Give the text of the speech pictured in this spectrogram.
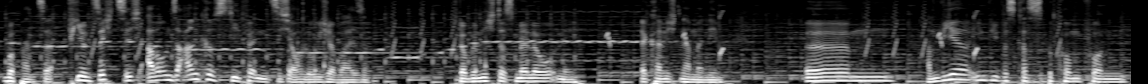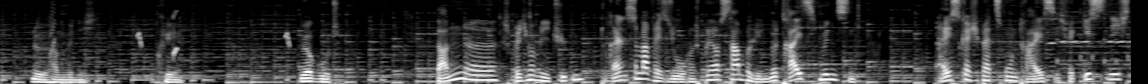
Kubapanzer 64, aber unser Angriffsstil verändert sich auch logischerweise. Ich glaube nicht, dass Mellow... Nee. Der kann nicht den Hammer nehmen. Ähm... Haben wir irgendwie was krasses bekommen von... Nö, haben wir nicht. Okay. Ja, gut. Dann, äh, sprechen wir mit den Typen. Du kannst es mal versuchen. Spring aufs Trampolin. Nur 30 Münzen. Gleich bei 32. Vergiss nicht,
